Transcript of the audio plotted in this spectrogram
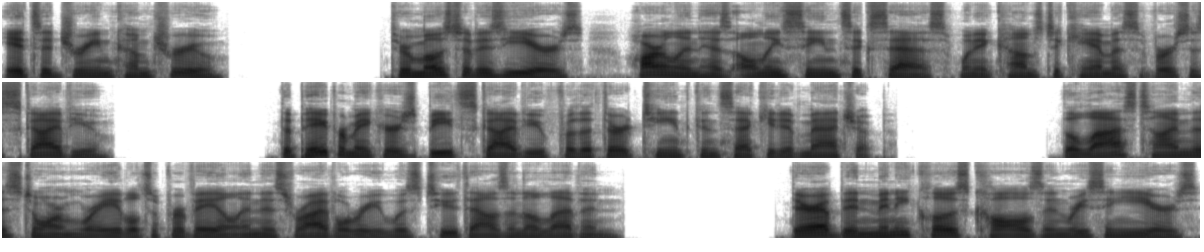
it's a dream come true. Through most of his years, Harlan has only seen success when it comes to Camas versus Skyview. The Papermakers beat Skyview for the 13th consecutive matchup. The last time the Storm were able to prevail in this rivalry was 2011. There have been many close calls in recent years,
